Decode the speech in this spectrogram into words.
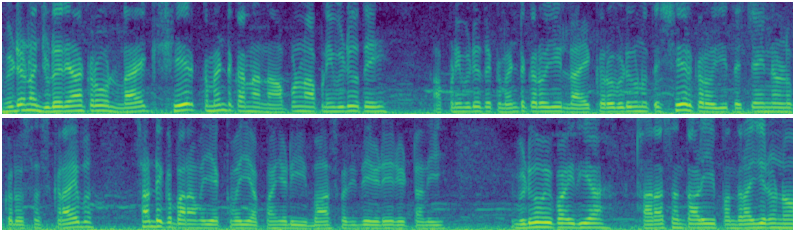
ਵੀਡੀਓ ਨਾਲ ਜੁੜੇ ਰਿਹਾ ਕਰੋ ਲਾਈਕ ਸ਼ੇਅਰ ਕਮੈਂਟ ਕਰਨਾ ਨਾ ਭੁੱਲਣਾ ਆਪਣੀ ਵੀਡੀਓ ਤੇ। ਆਪਣੀ ਵੀਡੀਓ ਤੇ ਕਮੈਂਟ ਕਰੋ ਜੀ ਲਾਈਕ ਕਰੋ ਵੀਡੀਓ ਨੂੰ ਤੇ ਸ਼ੇਅਰ ਕਰੋ ਜੀ ਤੇ ਚੈਨਲ ਨੂੰ ਕਰੋ ਸਬਸਕ੍ਰਾਈਬ 12:30 ਵਜੇ 1 ਵਜੇ ਆਪਾਂ ਜਿਹੜੀ ਬਾਸਪਤੀ ਦੇ ਜਿਹੜੇ ਰੇਟਾਂ ਦੀ ਵੀਡੀਓ ਵੀ ਪਾਈ ਦੀ ਆ 1847 1509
